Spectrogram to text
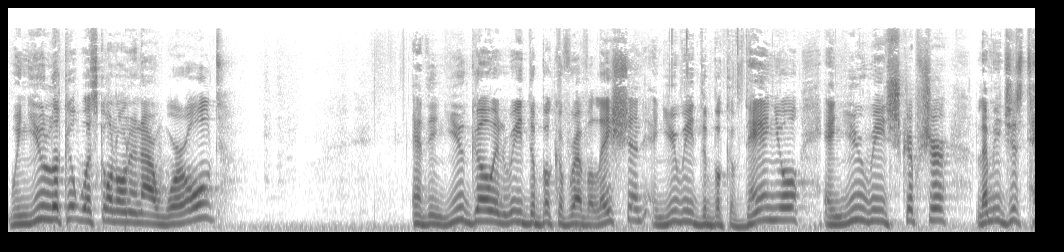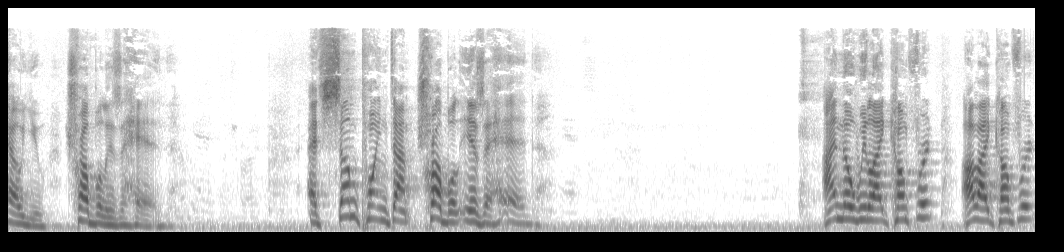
When you look at what's going on in our world, and then you go and read the book of Revelation and you read the book of Daniel and you read scripture, let me just tell you, trouble is ahead. At some point in time, trouble is ahead. I know we like comfort. I like comfort,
